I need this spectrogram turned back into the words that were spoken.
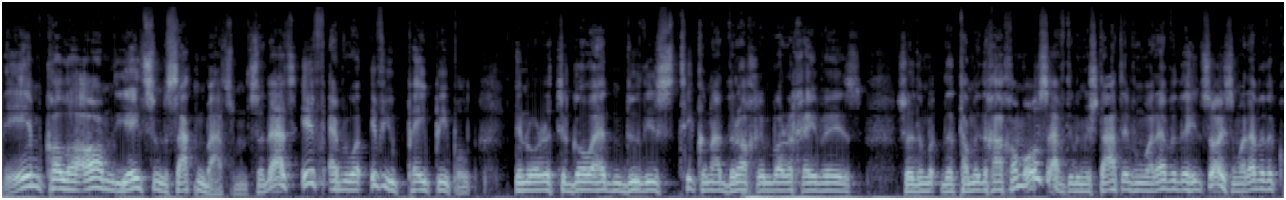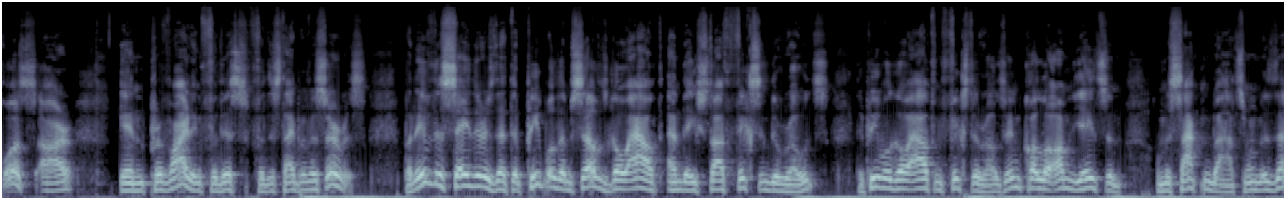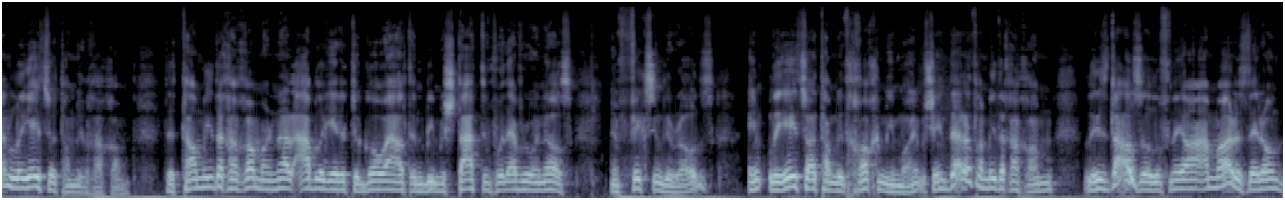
The im kolaam yetzim sakin. So that's if everyone, if you pay people in order to go ahead and do these tikkun adrachim barecheves, so the, the Talmid Chacham also have to be mishtativ in whatever the hitzois and whatever the costs are in providing for this for this type of a service. But if the seder is that the people themselves go out and they start fixing the roads, the people go out and fix the roads. Then. The Talmid Chacham are not obligated to go out and be mishtatif with everyone else in fixing the roads. They don't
